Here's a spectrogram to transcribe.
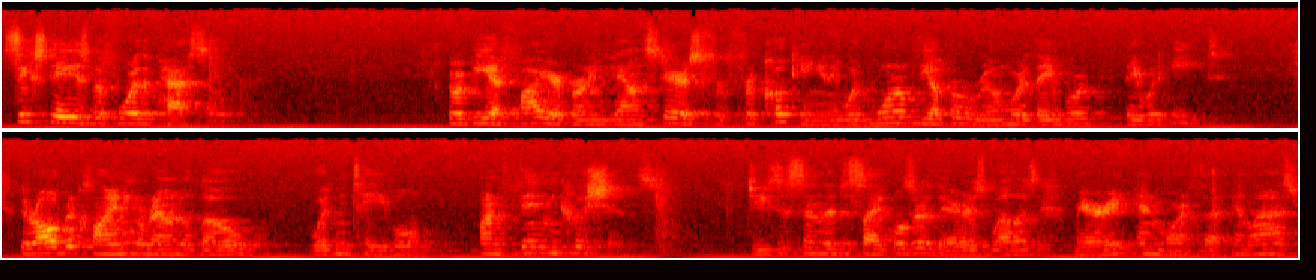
six days before the Passover. There would be a fire burning downstairs for, for cooking, and it would warm the upper room where they, were, they would eat. They're all reclining around a low wooden table on thin cushions. Jesus and the disciples are there, as well as Mary and Martha and Lazarus.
